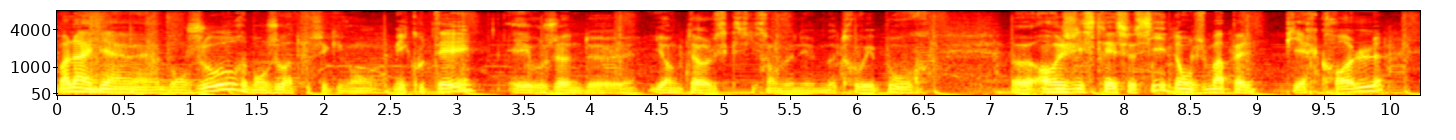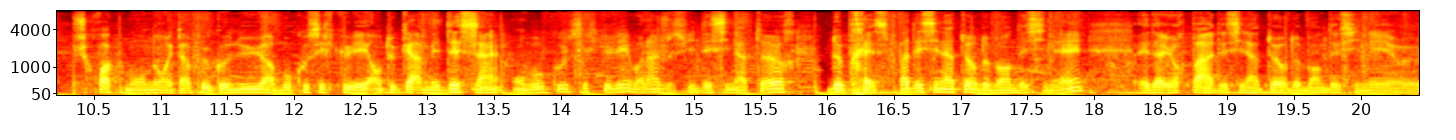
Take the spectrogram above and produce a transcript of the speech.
Voilà, eh bien, euh, bonjour, bonjour à tous ceux qui vont m'écouter et aux jeunes de Young Talks qui sont venus me trouver pour euh, enregistrer ceci. Donc, je m'appelle Pierre Kroll. Je crois que mon nom est un peu connu, a beaucoup circulé. En tout cas, mes dessins ont beaucoup circulé. Voilà, je suis dessinateur de presse, pas dessinateur de bande dessinée. Et d'ailleurs, pas un dessinateur de bande dessinée euh,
